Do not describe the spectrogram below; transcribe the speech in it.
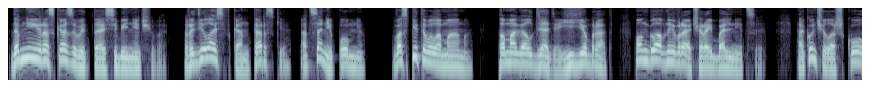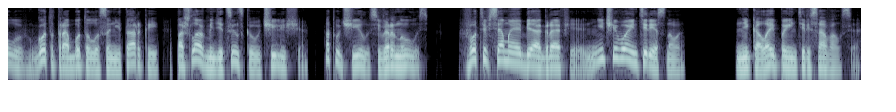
«Да мне и рассказывать-то о себе нечего. Родилась в Кантарске, отца не помню. Воспитывала мама. Помогал дядя, ее брат. Он главный врач райбольницы. Окончила школу, год отработала санитаркой, пошла в медицинское училище, отучилась, вернулась. Вот и вся моя биография, ничего интересного. Николай поинтересовался.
